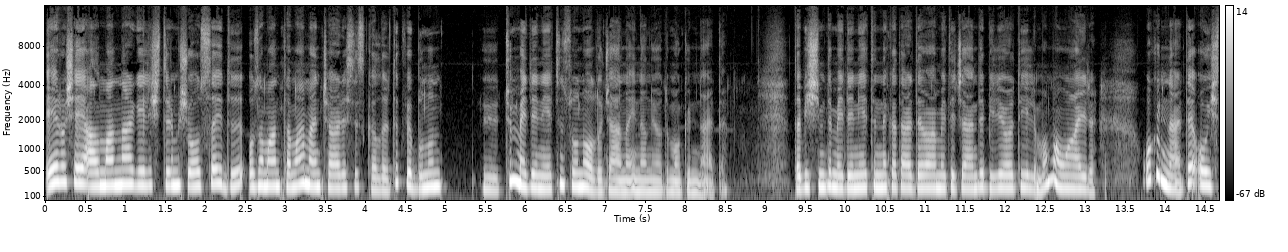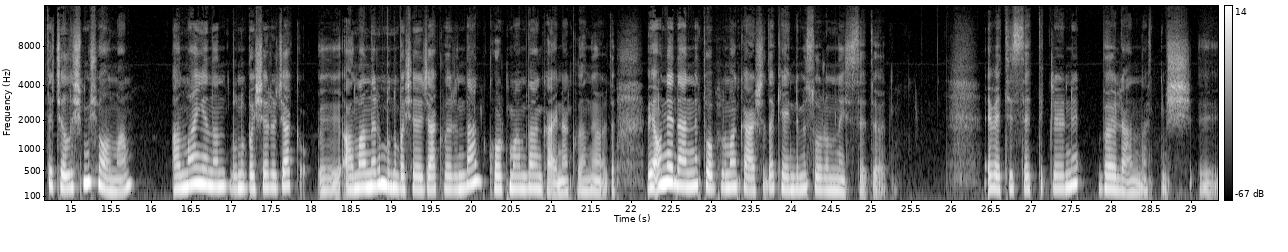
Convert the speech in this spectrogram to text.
Eğer o şeyi Almanlar geliştirmiş olsaydı o zaman tamamen çaresiz kalırdık ve bunun e, tüm medeniyetin sonu olacağına inanıyordum o günlerde. Tabii şimdi medeniyetin ne kadar devam edeceğini de biliyor değilim ama o ayrı. O günlerde o işte çalışmış olmam Almanya'nın bunu başaracak, e, Almanların bunu başaracaklarından korkmamdan kaynaklanıyordu. Ve o nedenle topluma karşı da kendimi sorumlu hissediyordum. Evet hissettiklerini böyle anlatmış e,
